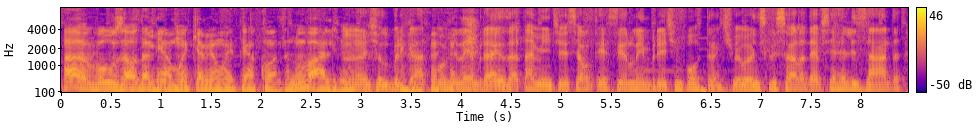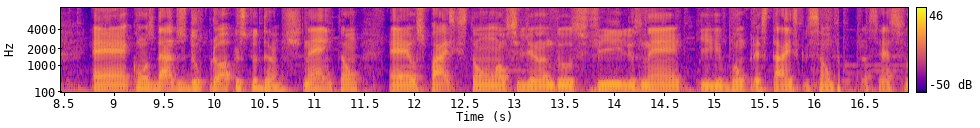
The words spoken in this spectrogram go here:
ah, vou usar o da minha mãe, que a minha mãe tem a conta. Não vale, né? Ângelo, obrigado por me lembrar. Exatamente, esse é um terceiro lembrete importante. A inscrição ela deve ser realizada é, com os dados do próprio estudante, né? Então, é, os pais que estão auxiliando os filhos, né, que vão prestar a inscrição para o processo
